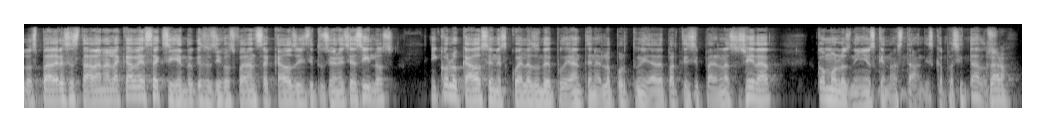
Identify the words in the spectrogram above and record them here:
Los padres estaban a la cabeza exigiendo que sus hijos fueran sacados de instituciones y asilos y colocados en escuelas donde pudieran tener la oportunidad de participar en la sociedad, como los niños que no estaban discapacitados. Claro.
